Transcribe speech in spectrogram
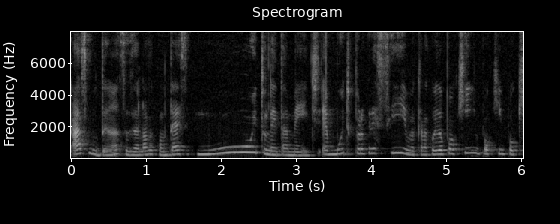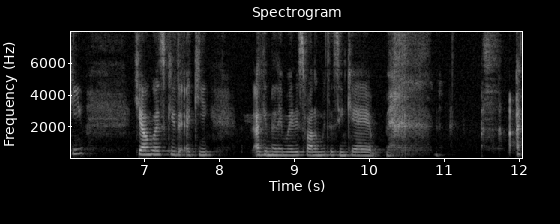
as mudanças, elas acontecem muito lentamente. É muito progressiva, aquela coisa pouquinho, pouquinho, pouquinho. Que é uma coisa que aqui, aqui na Alemanha eles falam muito assim, que é... é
